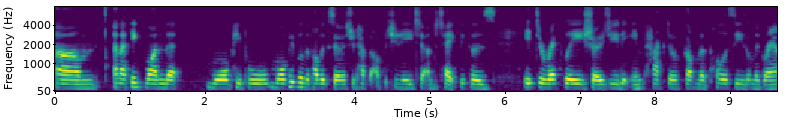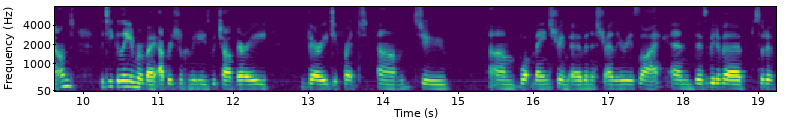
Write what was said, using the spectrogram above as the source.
Um, and I think one that more people, more people in the public service should have the opportunity to undertake because it directly shows you the impact of government policies on the ground, particularly in remote Aboriginal communities, which are very, very different um, to um, what mainstream urban Australia is like. And there's a bit of a sort of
